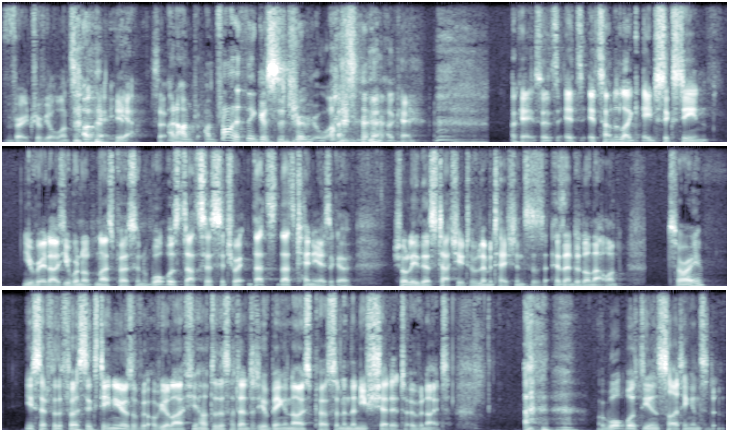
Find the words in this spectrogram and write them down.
very trivial ones. Okay, yeah. So And I'm I'm trying to think of some trivial ones. okay. Okay, so it's, it's it sounded like age 16. You realize you were not a nice person. What was that situation? That's that's 10 years ago. Surely the statute of limitations has, has ended on that one. Sorry. You said for the first 16 years of, of your life, you held to this identity of being a nice person, and then you shed it overnight. what was the inciting incident?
